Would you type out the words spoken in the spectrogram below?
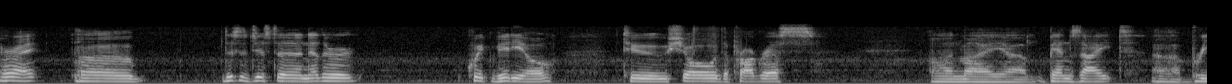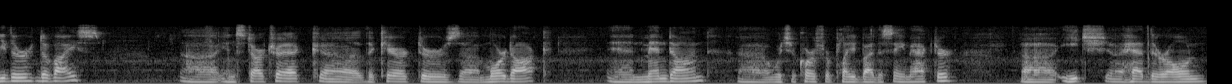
Alright, uh, this is just another quick video to show the progress on my uh, Benzite uh, breather device. Uh, in Star Trek, uh, the characters uh, Mordock and Mendon, which of course were played by the same actor, each had their own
